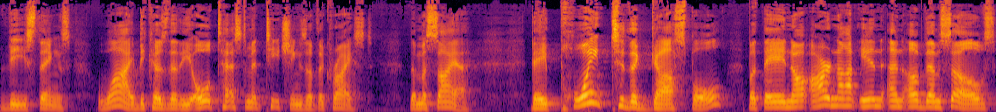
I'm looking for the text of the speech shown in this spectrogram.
these things. Why? Because they're the Old Testament teachings of the Christ, the Messiah. They point to the gospel, but they are not in and of themselves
